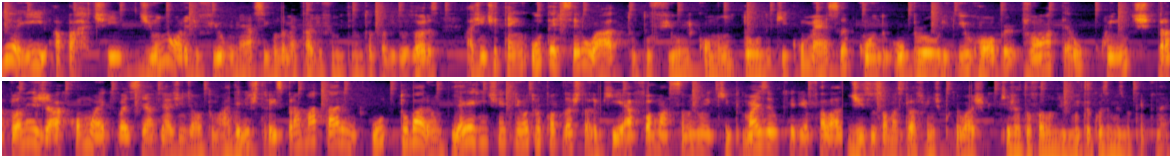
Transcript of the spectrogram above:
E aí, a partir de uma hora de filme, né, a segunda metade do filme tem um total de duas horas, a gente tem o terceiro ato do filme como um todo, que começa quando o Brody e o Hopper vão até o Quint para planejar como é que vai ser a viagem de alto mar deles três para matarem o tubarão. E aí a gente entra em outro ponto da história, que é a formação de uma equipe. Mas eu queria falar disso só mais pra frente, porque eu acho que eu já tô falando de muita coisa ao mesmo tempo, né?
